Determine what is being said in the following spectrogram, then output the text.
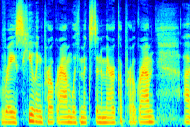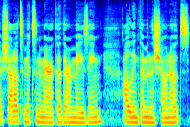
race healing program with Mixed in America program. Uh, shout out to Mixed in America, they're amazing. I'll link them in the show notes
